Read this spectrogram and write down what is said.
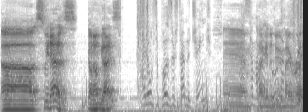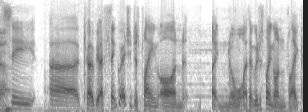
Uh, sweet as. What's going on, guys? I don't suppose there's time to change? Um, I'm going to do my runner. Let's see, uh, Kobe, I think we're actually just playing on like normal. I think we're just playing on like.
